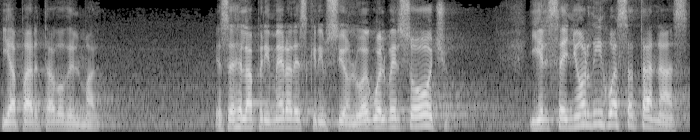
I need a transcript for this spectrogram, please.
y apartado del mal. Esa es la primera descripción. Luego el verso 8. Y el Señor dijo a Satanás,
